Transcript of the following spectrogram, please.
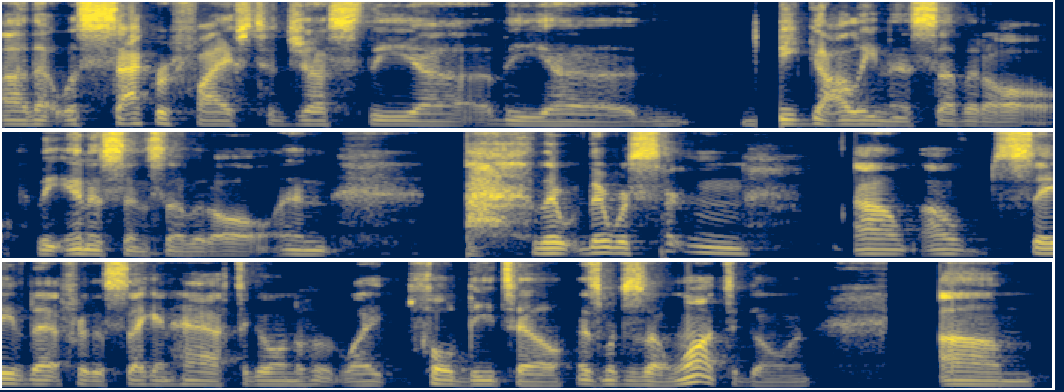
uh, that was sacrificed to just the uh, the uh, golliness of it all, the innocence of it all, and uh, there there were certain. I'll I'll save that for the second half to go into like full detail as much as I want to go in. Um,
